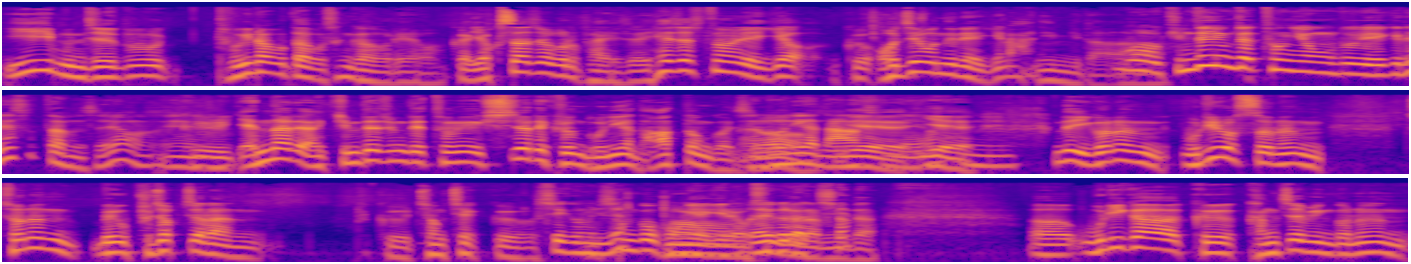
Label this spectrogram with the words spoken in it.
이 문제도 동일하다고 생각을 해요. 그러니까 역사적으로 봐야죠. 해저 터널 얘기가 그 어제 오늘의 얘기는 아닙니다. 뭐 김대중 대통령도 얘기를 했었다면서요. 예. 그 옛날에 김대중 대통령 시절에 그런 논의가 나왔던 거죠. 아, 논의가 나왔네요. 예, 예. 음. 근데 이거는 우리로서는 저는 매우 부적절한 그 정책 그 지금은요? 선거 공약이라고 어, 생각합니다. 그렇죠? 어, 우리가 그 강점인 거는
